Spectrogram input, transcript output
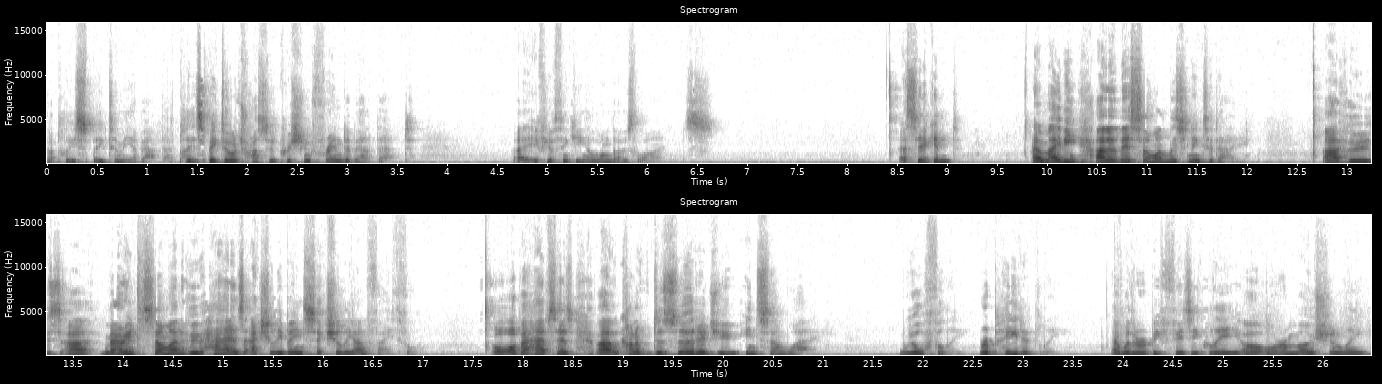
Uh, please speak to me about that. Please speak to a trusted Christian friend about that uh, if you're thinking along those lines. A second, uh, maybe uh, there's someone listening today uh, who's uh, married to someone who has actually been sexually unfaithful, or, or perhaps has uh, kind of deserted you in some way, willfully, repeatedly, uh, whether it be physically or, or emotionally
